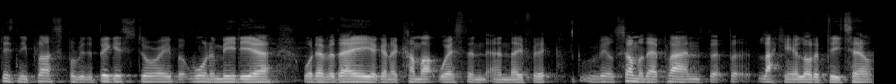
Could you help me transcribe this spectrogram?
Disney Plus, probably the biggest story, but Warner Media, whatever they are going to come up with, and, and they've revealed some of their plans, but, but lacking a lot of detail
